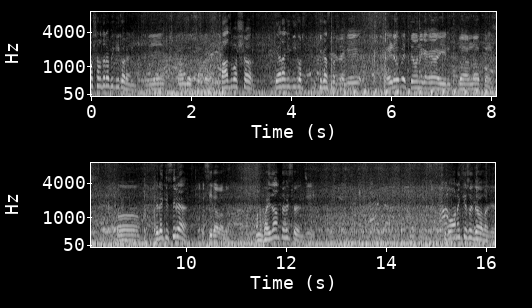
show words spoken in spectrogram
বছর ধরে বিক্রি করেন? পাঁচ বছর। এর আগে কি কি কাজ এটাকে এটাও বেশি অনেক আগে ও এটা কি সিরে? এটা সিরা বাজার মানে ভাই জানতে হয়েছে জি। অনেক কিছু দেওয়া লাগে।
